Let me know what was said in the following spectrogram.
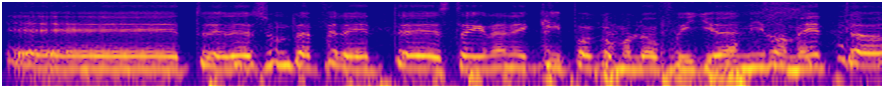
Eh, tú eres un referente de este gran equipo como lo fui yo en mi momento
